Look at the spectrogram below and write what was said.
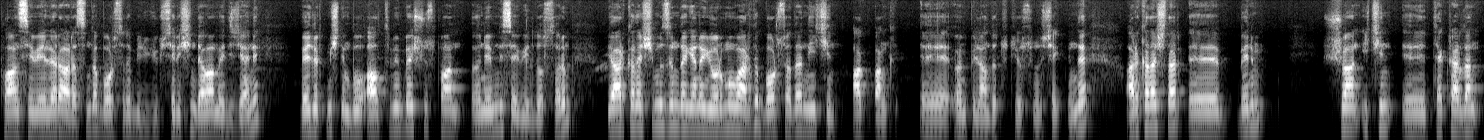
puan seviyeleri arasında borsada bir yükselişin devam edeceğini belirtmiştim. Bu 6500 puan önemli sevgili dostlarım. Bir arkadaşımızın da gene yorumu vardı. Borsada niçin Akbank e, ön planda tutuyorsunuz şeklinde. Arkadaşlar e, benim şu an için e, tekrardan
